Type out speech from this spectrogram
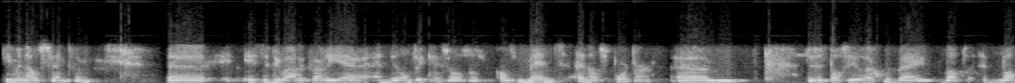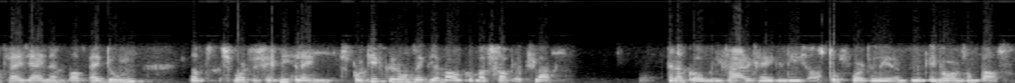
Team NL Centrum, eh, is de duale carrière en de ontwikkeling zoals als, als mens en als sporter. Ehm, Dus het past heel erg goed bij wat, wat wij zijn en wat wij doen. Dat sporters zich niet alleen sportief kunnen ontwikkelen, maar ook op maatschappelijk vlak. En dan komen die vaardigheden die ze als topsporter leren natuurlijk enorm van pas.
